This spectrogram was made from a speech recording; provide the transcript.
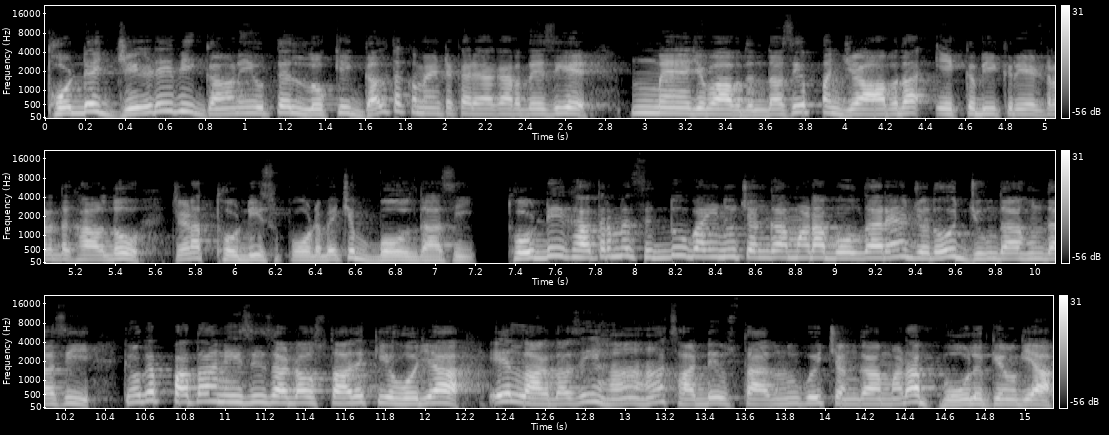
ਤੁਹਾਡੇ ਜਿਹੜੇ ਵੀ ਗਾਣੇ ਉੱਤੇ ਲੋਕੀ ਗਲਤ ਕਮੈਂਟ ਕਰਿਆ ਕਰਦੇ ਸੀਗੇ, ਮੈਂ ਜਵਾਬ ਦਿੰਦਾ ਸੀ, ਪੰਜਾਬ ਦਾ ਇੱਕ ਵੀ ਕ੍ਰੀਏਟਰ ਦਿਖਾ ਦਿਓ ਜਿਹੜਾ ਤੁਹਾਡੀ ਸਪੋਰਟ ਵਿੱਚ ਬੋਲਦਾ ਸੀ। ਤੁਹਾਡੀ ਖਾਤਰ ਮੈਂ ਸਿੱਧੂ ਬਾਈ ਨੂੰ ਚੰਗਾ ਮਾੜਾ ਬੋਲਦਾ ਰਿਹਾ, ਜਦੋਂ ਜੂੰਦਾ ਹੁੰਦਾ ਸੀ, ਕਿਉਂਕਿ ਪਤਾ ਨਹੀਂ ਸੀ ਸਾਡਾ ਉਸਤਾਦ ਕਿਹੋ ਜਿਹਾ। ਇਹ ਲੱਗਦਾ ਸੀ, ਹਾਂ ਹਾਂ, ਸਾਡੇ ਉਸਤਾਦ ਨੂੰ ਕੋਈ ਚੰਗਾ ਮਾੜਾ ਬੋਲ ਕਿਉਂ ਗਿਆ?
